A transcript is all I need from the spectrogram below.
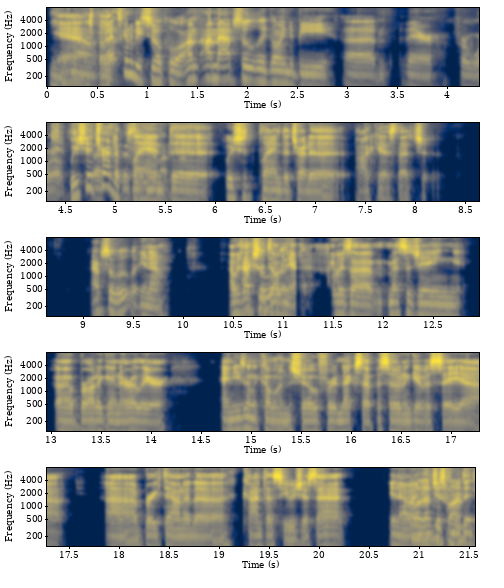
Yeah, no, but that's going to be so cool. I'm I'm absolutely going to be um, there for Worlds. we should try to That's- that's gonna plan lot of fun. to we should plan to try to podcast that shit. absolutely. You know, I was actually talking to I was uh, messaging uh, Broad again earlier, and he's going to come on the show for next episode and give us a uh, uh, breakdown of a contest he was just at. You know, Oh, and he just moved in.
